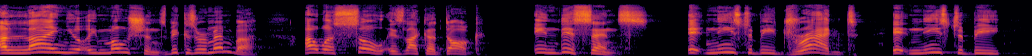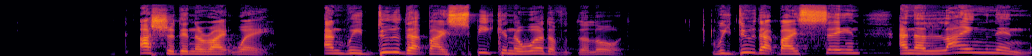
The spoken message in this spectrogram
align your emotions. Because remember, our soul is like a dog in this sense. It needs to be dragged, it needs to be ushered in the right way. And we do that by speaking the word of the Lord. We do that by saying and aligning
